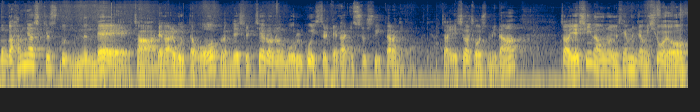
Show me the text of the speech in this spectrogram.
뭔가 합리화시킬 수도 있는데 자 내가 알고 있다고 그런데 실제로는 모르고 있을 때가 있을 수 있다라는 얘기란 말이야. 자 예시가 주어집니다. 자 예시 나오는 이 세 문장은 쉬워요.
